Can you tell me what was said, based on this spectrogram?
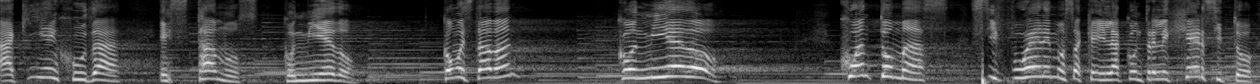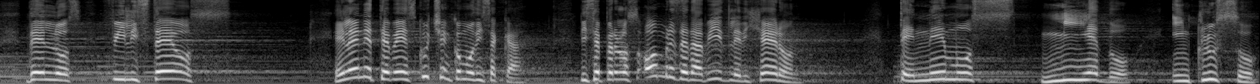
aquí en Judá estamos con miedo. ¿Cómo estaban? Con miedo. ¿Cuánto más si fuéramos a Keilah contra el ejército de los filisteos? En la NTV, escuchen cómo dice acá. Dice, pero los hombres de David le dijeron, tenemos miedo incluso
